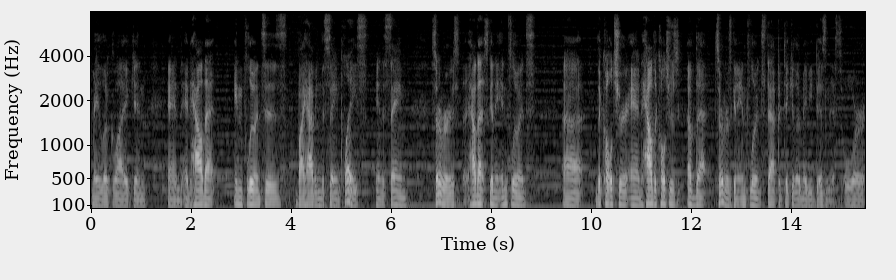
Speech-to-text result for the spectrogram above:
may look like and and and how that influences by having the same place in the same servers how that's going to influence uh, the culture and how the cultures of that server is going to influence that particular maybe business or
